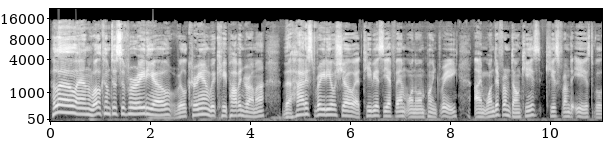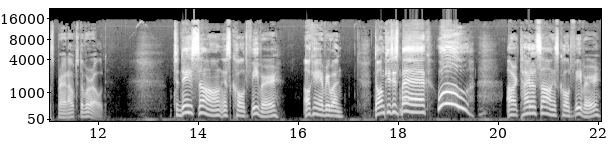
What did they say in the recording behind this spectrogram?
Hello and welcome to Super Radio, real Korean with K-pop and drama, the hottest radio show at TBS EFM 101.3. I'm Wonder from DONGKIZ, Kiss from the East will spread out to the world. Today's song is called Fever. Okay everyone, DONGKIZ is back! Woo! Our title song is called Fever.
